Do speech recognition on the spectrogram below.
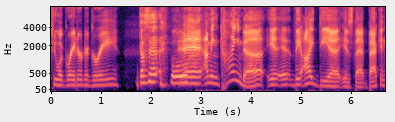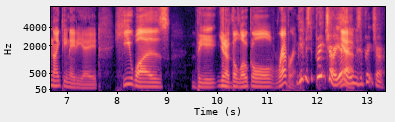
to a greater degree Does it? Eh, i mean kinda it, it- the idea is that back in 1988 he was the you know the local reverend he was the preacher. Yeah, Yeah. he was the preacher.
